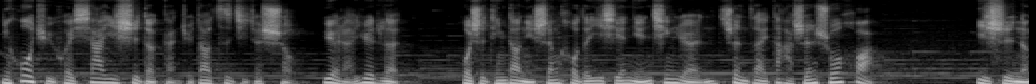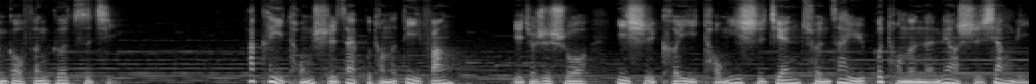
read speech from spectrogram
你或许会下意识地感觉到自己的手越来越冷，或是听到你身后的一些年轻人正在大声说话。意识能够分割自己，它可以同时在不同的地方。也就是说，意识可以同一时间存在于不同的能量实相里。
